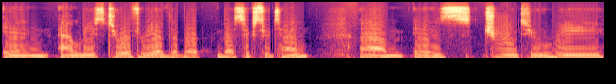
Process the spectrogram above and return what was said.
in at least two or three of the book, the six through ten, um, is trying to re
